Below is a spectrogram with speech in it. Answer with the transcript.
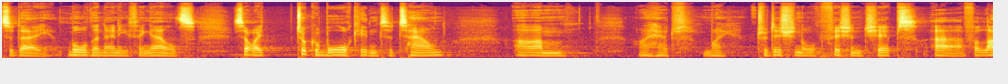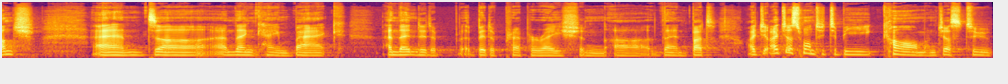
today more than anything else. So I took a walk into town. Um, I had my traditional fish and chips uh, for lunch, and uh, and then came back, and then did a, a bit of preparation uh, then. But I, I, just wanted to be calm and just to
